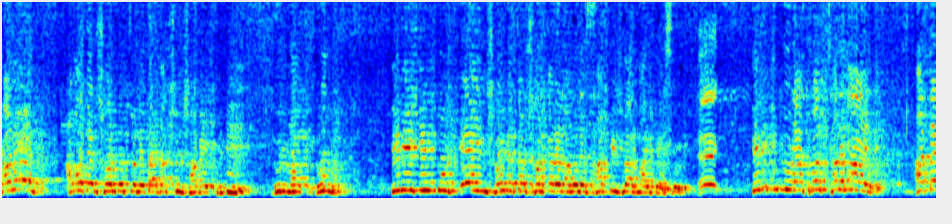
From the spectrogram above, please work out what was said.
জানেন আমাদের ডাকসুর সাবেক ভিপি নুরুল হক নূর। তিনি কিন্তু এই স্বৈরাচার সরকারের আমলে ছাব্বিশ বার মাই পাইছে তিনি কিন্তু রাজপথ ছাড়ে নাই। হাতে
